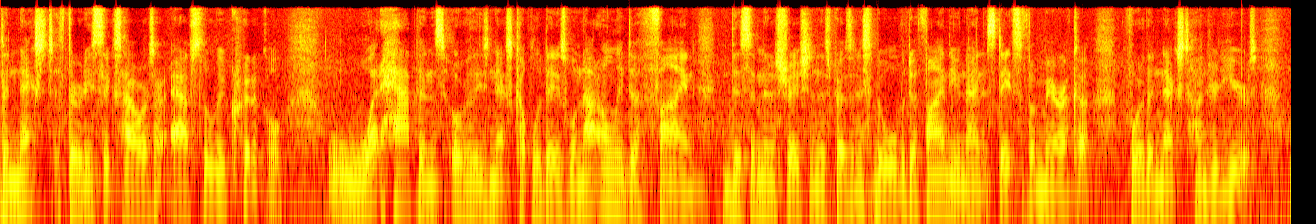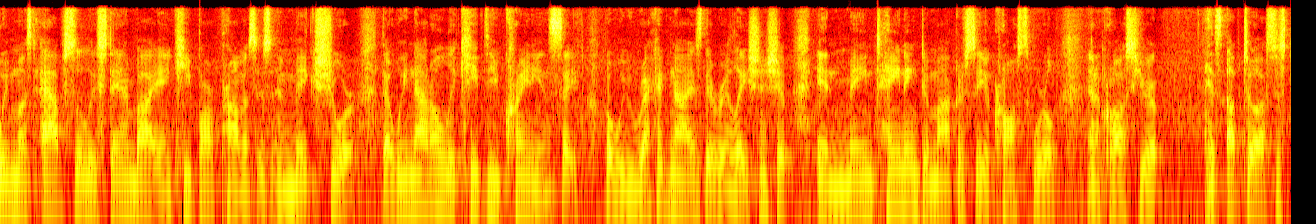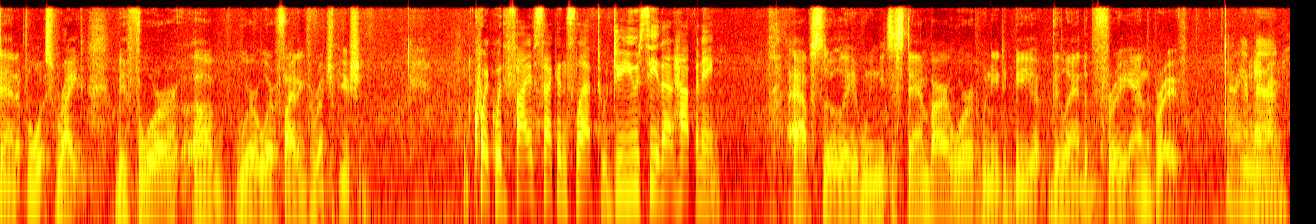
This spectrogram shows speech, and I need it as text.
the next 36 hours are absolutely critical. What happens over these next couple of days will not only define this administration, and this presidency, but will define the United States of America for the next hundred years. We must absolutely stand by and keep our promises and make sure that we not only keep the Ukrainians safe, but we recognize their relationship in maintaining democracy across the world and across Europe. It's up to us to stand up for what's right before um, we're, we're fighting for retribution. Quick, with five seconds left, do you see that happening? Absolutely. We need to stand by our word. We need to be the land of the free and the brave. All right, amen. amen.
